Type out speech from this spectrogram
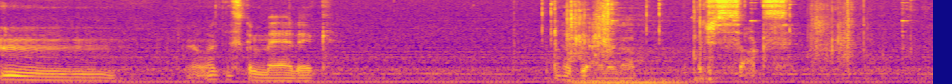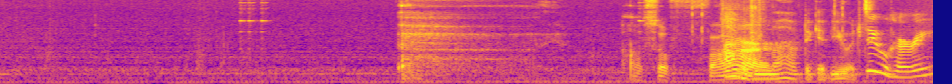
Hmm. I want the schematic. I like the iron up, which sucks. Oh, so far. I would love to give you a. Do hurry.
